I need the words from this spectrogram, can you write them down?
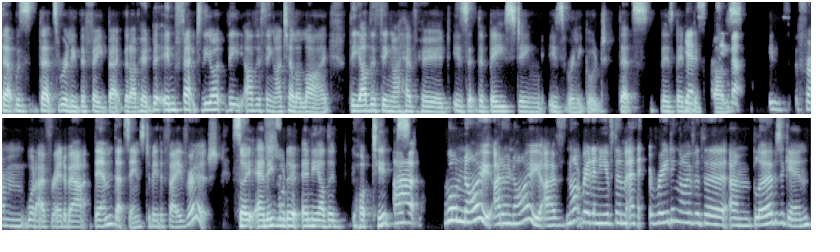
That was that's really the feedback that I've heard. But in fact, the the other thing I tell a lie. The other thing I have heard is that the bee sting is really good. That's there's been yes, a big buzz. that is from what I've read about them. That seems to be the favourite. So Annie, what are any other hot tips? Uh, well, no, I don't know. I've not read any of them, and reading over the um, blurbs again,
